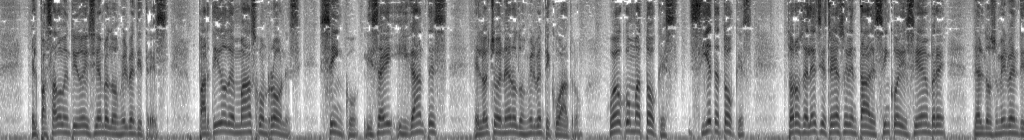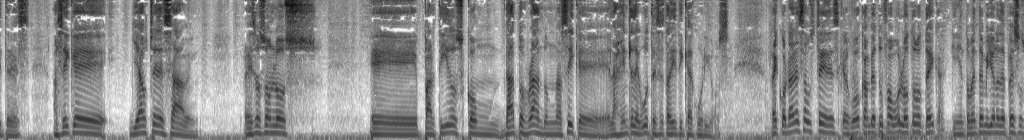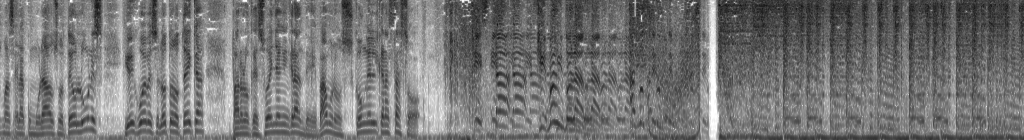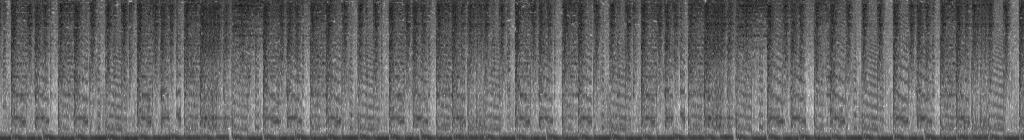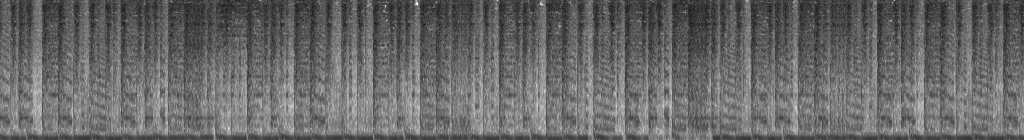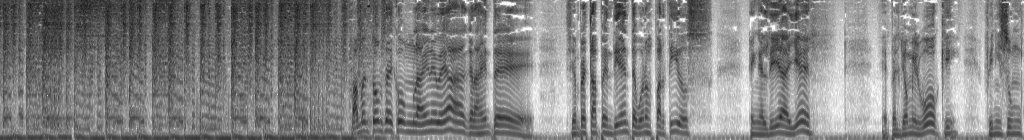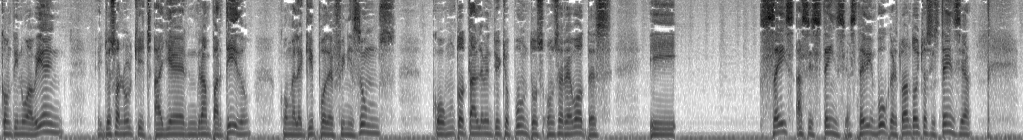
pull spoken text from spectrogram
el pasado 22 de diciembre del 2023. Partido de más jonrones, 5, Licey y Gigantes el 8 de enero del 2024. Juego con más toques, 7 toques, Toros de Leche y Estrellas Orientales, 5 de diciembre del 2023. Así que ya ustedes saben, esos son los eh, partidos con datos random, así que a la gente le gusta esa estadística curiosa. Recordarles a ustedes que el juego cambia a tu favor, Loto Loteca, 520 millones de pesos más el acumulado, sorteo lunes y hoy jueves Loto Loteca para los que sueñan en grande. Vámonos con el canastazo. Está, quemando, lado. Vamos entonces con la NBA, que la gente siempre está pendiente, buenos partidos. En el día de ayer, eh, perdió Milwaukee, Finisum continúa bien, eh, Joshua Nurkic ayer un gran partido con el equipo de Finisums, con un total de 28 puntos, 11 rebotes y 6 asistencias. Devin Booker, dando 8 asistencias.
